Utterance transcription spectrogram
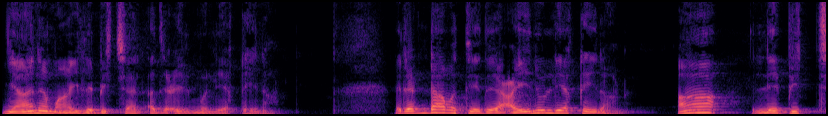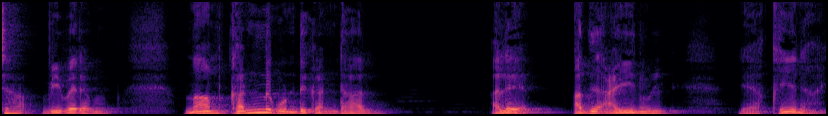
ജ്ഞാനമായി ലഭിച്ചാൽ അത് ഇൽമുൽ യക്കീനാണ്. രണ്ടാമത്തേത് ഐനുൽ യക്കീനാണ്. ആ ലഭിച്ച വിവരം നാം കണ്ണുകൊണ്ട് കണ്ടാൽ അല്ലേ? അത് ഐനുൽ യക്കീനായി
